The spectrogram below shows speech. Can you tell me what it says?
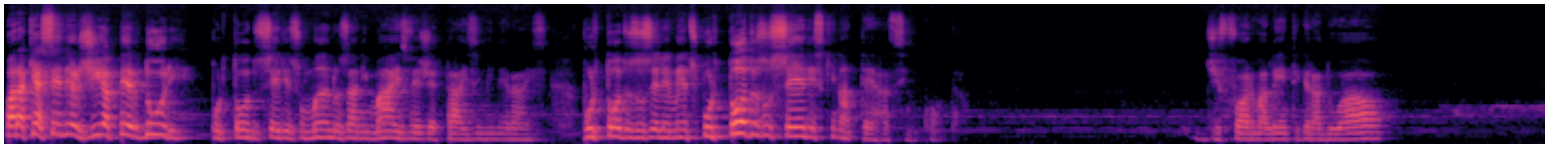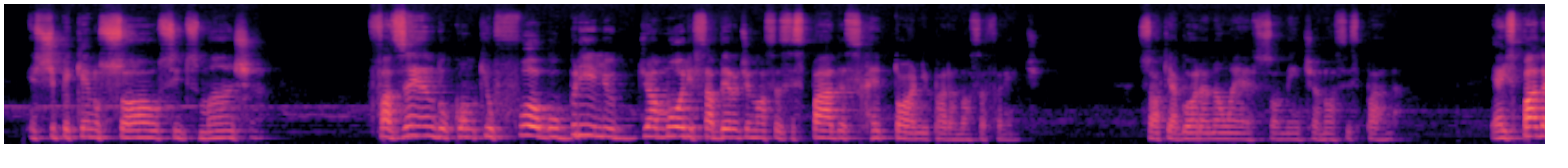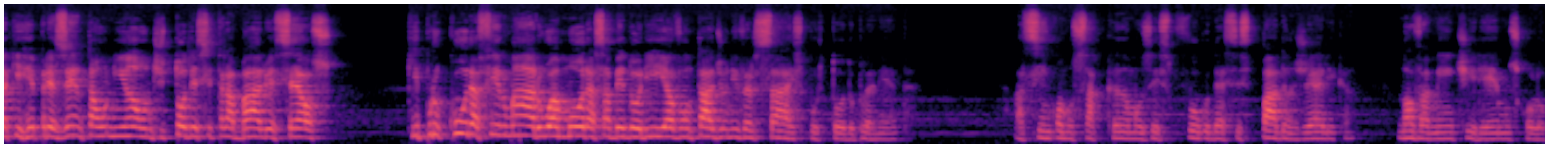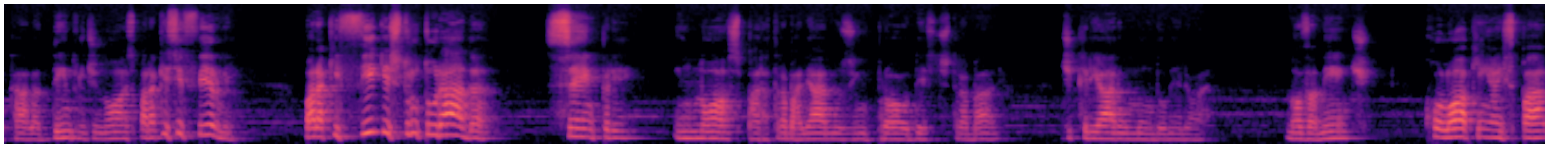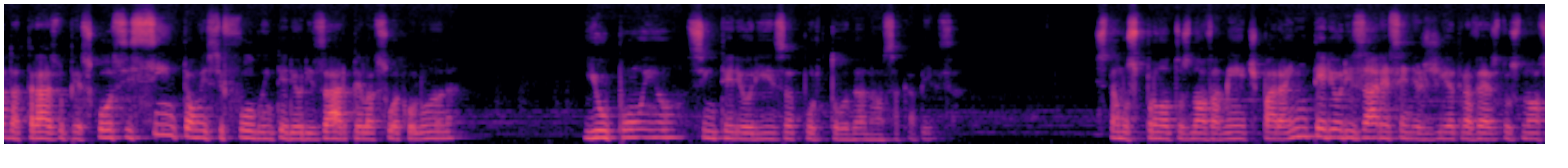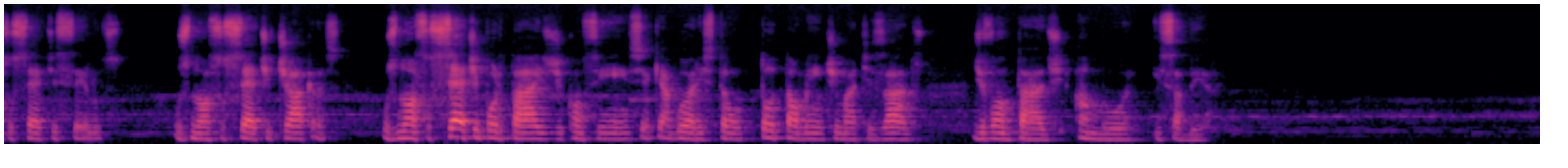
para que essa energia perdure por todos os seres humanos, animais, vegetais e minerais, por todos os elementos, por todos os seres que na Terra se encontram. De forma lenta e gradual, este pequeno sol se desmancha fazendo com que o fogo, o brilho de amor e saber de nossas espadas retorne para a nossa frente. Só que agora não é somente a nossa espada. É a espada que representa a união de todo esse trabalho excelso, que procura afirmar o amor, a sabedoria e a vontade universais por todo o planeta. Assim como sacamos esse fogo dessa espada angélica, novamente iremos colocá-la dentro de nós para que se firme para que fique estruturada sempre em nós para trabalharmos em prol deste trabalho de criar um mundo melhor. Novamente, coloquem a espada atrás do pescoço e sintam esse fogo interiorizar pela sua coluna e o punho se interioriza por toda a nossa cabeça. Estamos prontos novamente para interiorizar essa energia através dos nossos sete selos os nossos sete chakras, os nossos sete portais de consciência que agora estão totalmente matizados de vontade, amor e saber.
